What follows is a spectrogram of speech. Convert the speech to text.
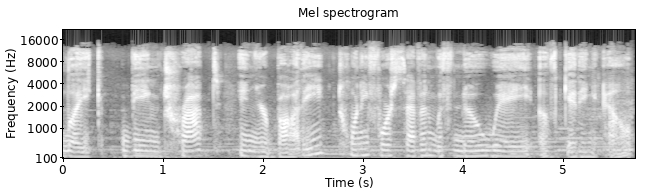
like being trapped in your body 24 7 with no way of getting out.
